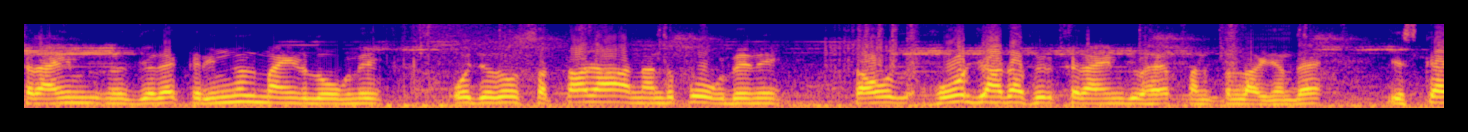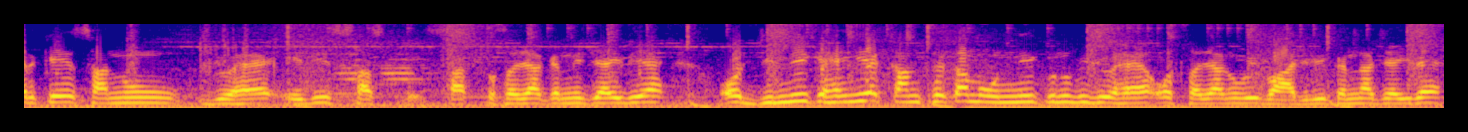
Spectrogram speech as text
ਕ੍ਰਾਈਮ, ਜਿਹੜੇ ਕ੍ਰਿਮੀਨਲ ਮਾਈਂਡ ਲੋਕ ਨੇ, ਉਹ ਜਦੋਂ ਸੱਤਾ ਦਾ ਆਨੰਦ ਭੋਗਦੇ ਨੇ, ਤਾਂ ਉਹ ਹੋਰ ਜ਼ਿਆਦਾ ਫਿਰ ਕ੍ਰਾਈਮ ਜੋ ਹੈ ਪਨਪਣ ਲੱਗ ਜਾਂਦਾ ਹੈ। ਇਸ ਕਰਕੇ ਸਾਨੂੰ ਜੋ ਹੈ ਇਹਦੀ ਸਖਤ ਸਖਤ ਸਜ਼ਾ ਕਰਨੀ ਚਾਹੀਦੀ ਹੈ ਔਰ ਜਿੰਨੀ ਕहेंगे ਕਮ ਸੇ ਕਮ ਉਨੀ ਕੁ ਨੂੰ ਵੀ ਜੋ ਹੈ ਉਹ ਸਜ਼ਾ ਨੂੰ ਵੀ ਵਾਜਬੀ ਕਰਨਾ ਚਾਹੀਦਾ ਹੈ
